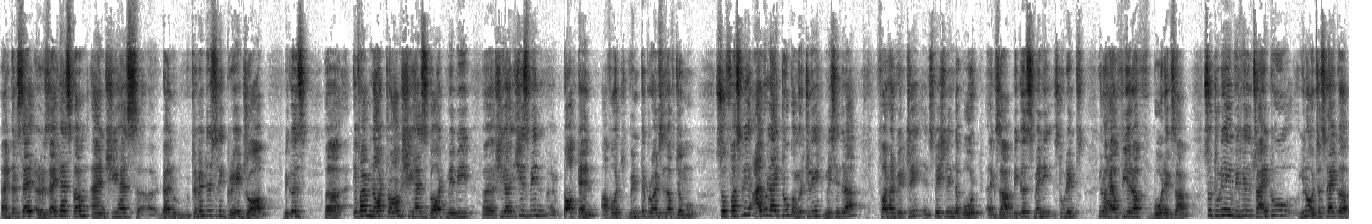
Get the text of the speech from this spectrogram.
and the result, has come and she has uh, done tremendously great job because uh, if I'm not wrong she has got maybe uh, she she's been uh, top 10 of our winter provinces of Jammu. So firstly I would like to congratulate Miss Indra for her victory especially in the board exam because many students you know have fear of board exam so today we will try to you know just like uh,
